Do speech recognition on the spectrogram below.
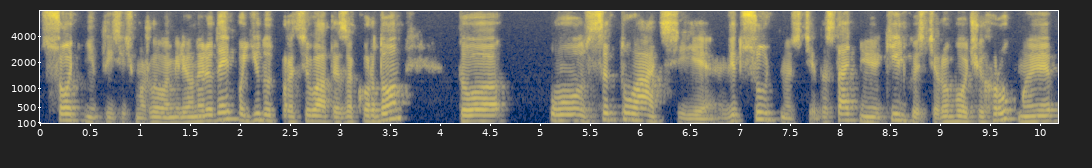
сотні тисяч, можливо, мільйони людей поїдуть працювати за кордон, то у ситуації відсутності достатньої кількості робочих рук ми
